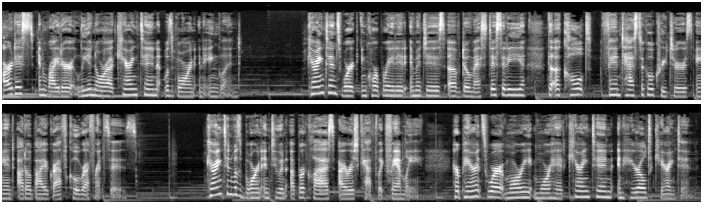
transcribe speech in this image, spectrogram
Artist and writer Leonora Carrington was born in England. Carrington's work incorporated images of domesticity, the occult, fantastical creatures, and autobiographical references. Carrington was born into an upper class Irish Catholic family. Her parents were Maury Moorhead Carrington and Harold Carrington.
